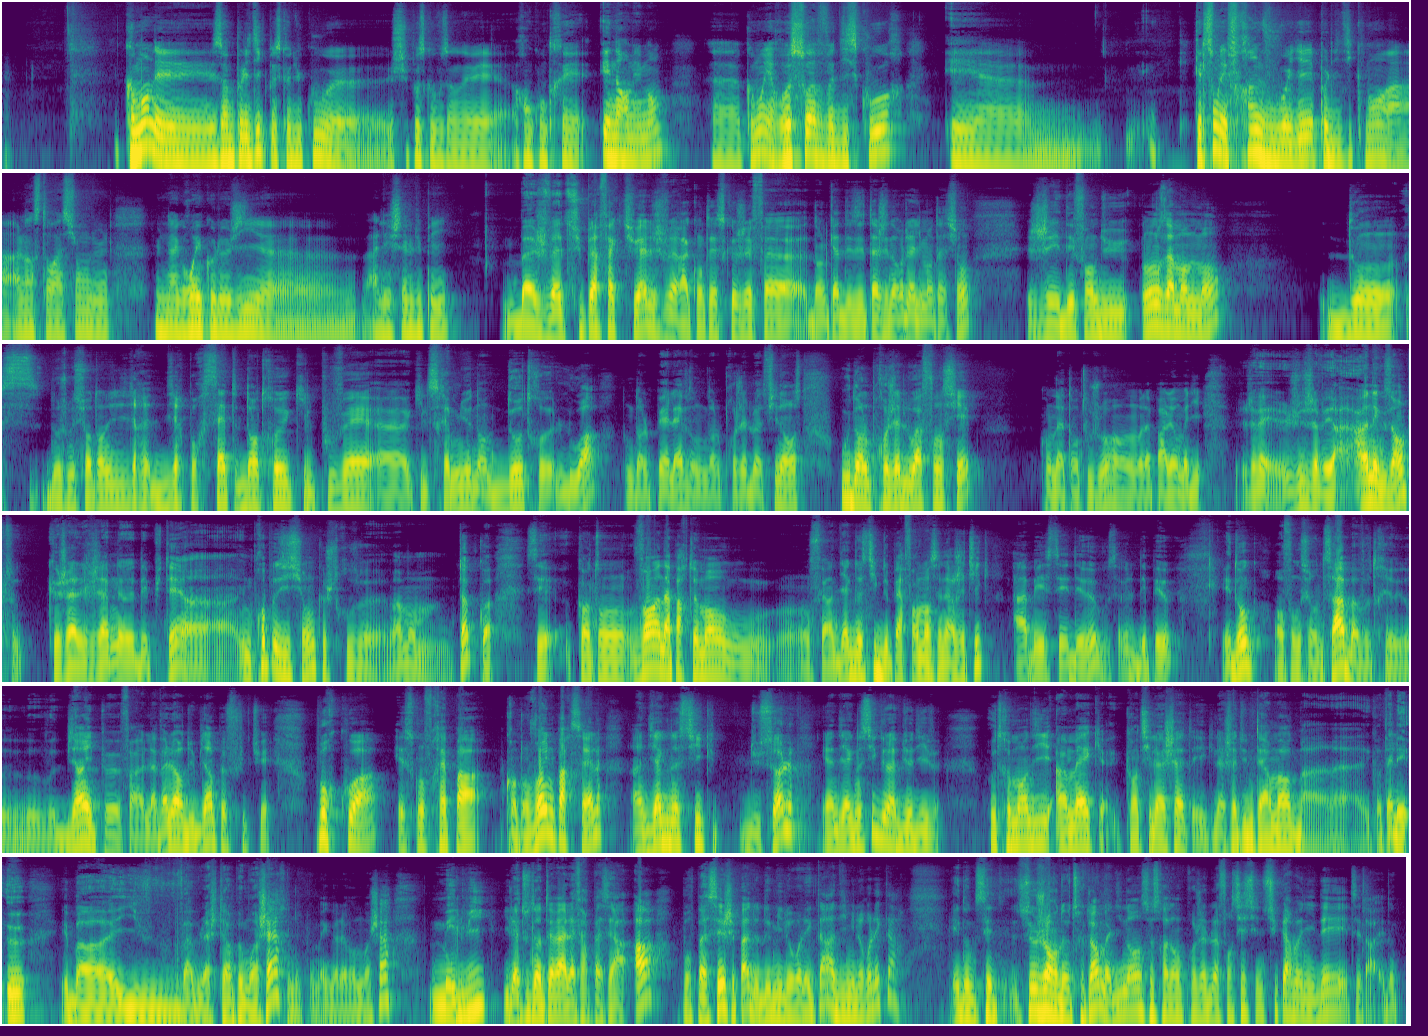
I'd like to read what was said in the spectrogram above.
Comment les hommes politiques, parce que du coup, euh, je suppose que vous en avez rencontré énormément, euh, comment ils reçoivent votre discours et quels sont les freins que vous voyez politiquement à, l'instauration d'une agroécologie euh, à l'échelle du pays? Bah, Je vais être super factuel, je vais raconter ce que j'ai fait euh, dans le cadre des États généraux de l'alimentation. J'ai défendu 11 amendements, dont, je me suis entendu dire, pour 7 d'entre eux qu'ils euh, qu'ils seraient mieux dans d'autres lois, donc dans le PLF, donc dans le projet de loi de finances, ou dans le projet de loi foncier qu'on attend toujours. Hein. On en a parlé, on m'a dit, j'avais juste, j'avais un exemple que j'ai amené au député, une proposition que je trouve vraiment top, quoi. C'est quand on vend un appartement où on fait un diagnostic de performance énergétique, A, B, C, D, E, vous savez, le DPE. Et donc, en fonction de ça, bah, votre, votre bien, il peut, enfin, la valeur du bien peut fluctuer. Pourquoi est-ce qu'on ferait pas, quand on vend une parcelle, un diagnostic du sol et un diagnostic de la biodive? Autrement dit, un mec, quand il achète et qu'il achète une terre morte, bah, quand elle est E, et eh ben, il va l'acheter un peu moins cher, donc le mec va la vendre moins cher. Mais lui, il a tout intérêt à la faire passer à A pour passer, je sais pas, de 2000 euros l'hectare à 10 000 euros l'hectare. Et donc, c'est ce genre de truc-là, on m'a dit non, ce sera dans le projet de la foncière, c'est une super bonne idée, etc. Et donc,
